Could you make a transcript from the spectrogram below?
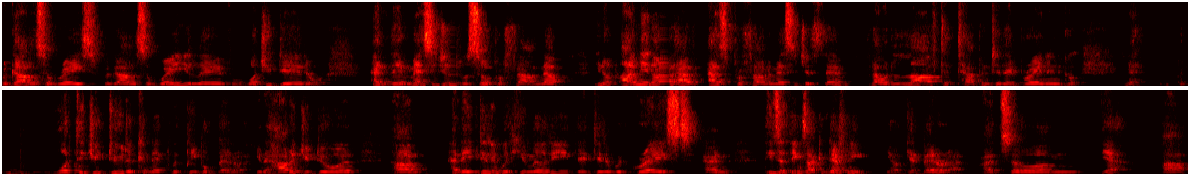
regardless of race, regardless of where you live or what you did, or and their messages were so profound. Now, you know, I may not have as profound a message as them, but I would love to tap into their brain and go, you know, what did you do to connect with people better? You know, how did you do it? Um, and they did it with humility, they did it with grace, and these are things I can definitely, you know, get better at, right? So, um, yeah, uh,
